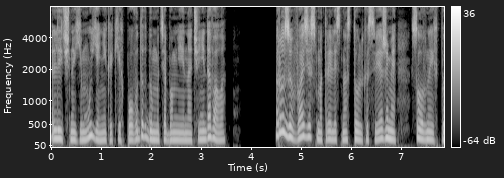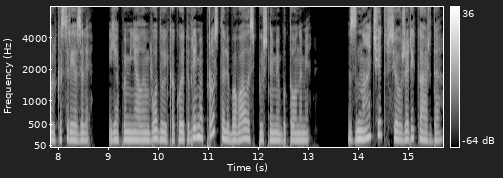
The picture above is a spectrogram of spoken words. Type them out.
лично ему я никаких поводов думать обо мне иначе не давала. Розы в вазе смотрелись настолько свежими, словно их только срезали. Я поменяла им воду и какое-то время просто любовалась пышными бутонами. «Значит, все же Рикардо».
